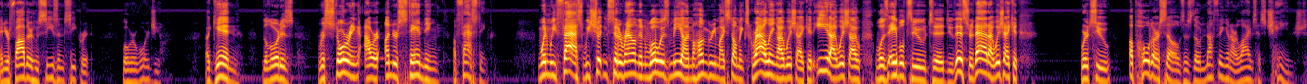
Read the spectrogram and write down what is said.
And your Father who sees in secret will reward you. Again, the Lord is restoring our understanding of fasting. When we fast, we shouldn't sit around and woe is me, I'm hungry, my stomach's growling, I wish I could eat, I wish I was able to, to do this or that, I wish I could. We're to uphold ourselves as though nothing in our lives has changed,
